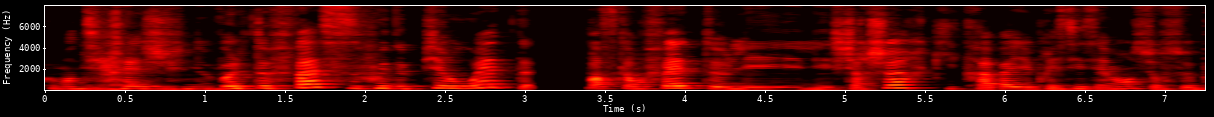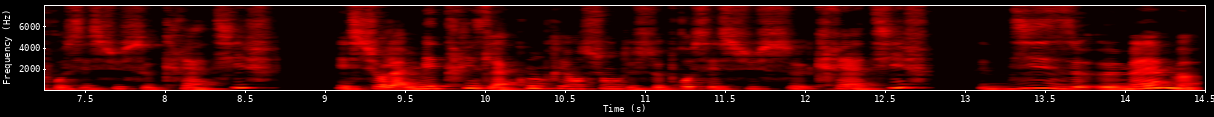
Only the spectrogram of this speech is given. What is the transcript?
comment dirais-je, une volte-face ou une pirouette, parce qu'en fait, les, chercheurs qui travaillent précisément sur ce processus créatif et sur la maîtrise, la compréhension de ce processus créatif, disent eux-mêmes,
